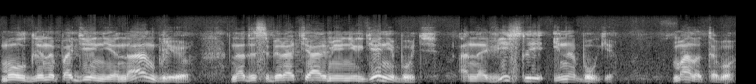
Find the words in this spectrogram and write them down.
мол, для нападения на Англию надо собирать армию не где-нибудь, а на Висле и на Буге. Мало того,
